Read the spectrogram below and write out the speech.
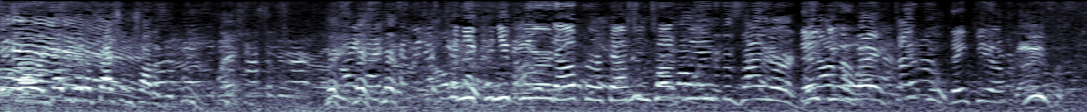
Sorry, can we get a fashion shot of you, please? Miss, miss, miss. Can you can you clear it out for a fashion shot, Come on, the please? designer. Get Thank out you. the way. Thank you. Thank you. Jesus.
